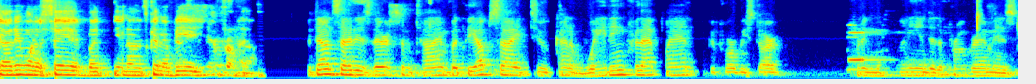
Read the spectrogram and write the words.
I didn't want to say it, but you know, it's gonna be a year from now. The downside is there's some time, but the upside to kind of waiting for that plan before we start putting money into the program is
